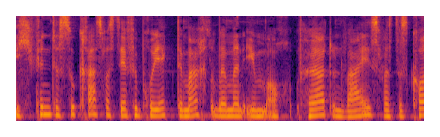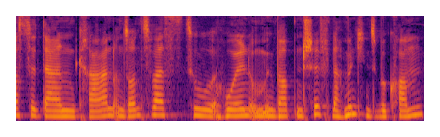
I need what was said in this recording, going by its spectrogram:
ich finde das so krass, was der für Projekte macht. Und wenn man eben auch hört und weiß, was das kostet, dann Kran und sonst was zu holen, um überhaupt ein Schiff nach München zu bekommen,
